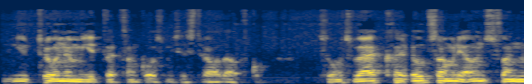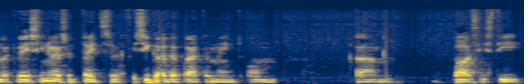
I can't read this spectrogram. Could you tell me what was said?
neutrone meet wat van kosmiese strale afkom. So ons werk gereeld saam met die ouens van Noordwes Universiteit se fisika departement om ehm um, basies die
